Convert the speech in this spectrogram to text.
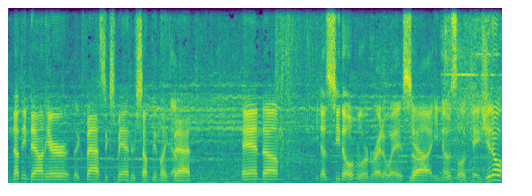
nothing down here, like fast expand or something like that. And, um, He does see the Overlord right away, so Yeah. uh, he knows the location. you know,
